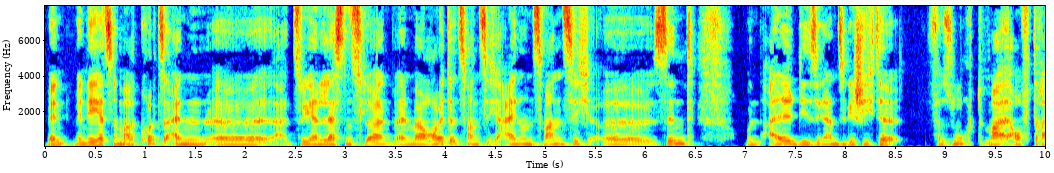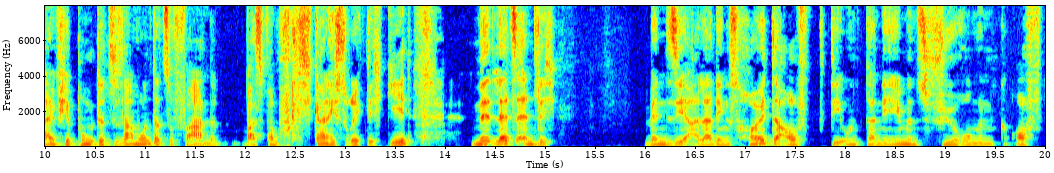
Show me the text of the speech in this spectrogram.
Wenn, wenn ihr jetzt nochmal kurz einen äh, zu Ihren Lessons learned, wenn wir heute 2021 äh, sind und all diese ganze Geschichte versucht mal auf drei, vier Punkte zusammen runterzufahren, was vermutlich gar nicht so wirklich geht. Ne, letztendlich, wenn Sie allerdings heute auf die Unternehmensführungen oft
